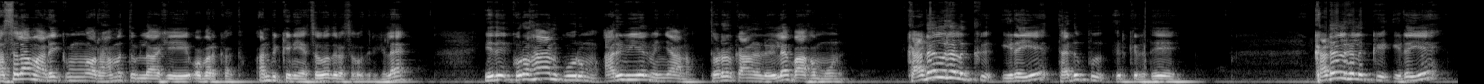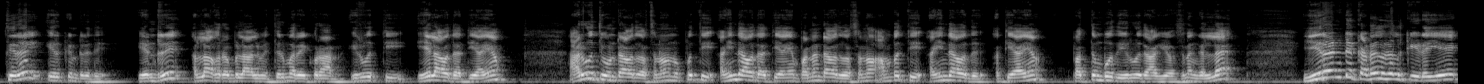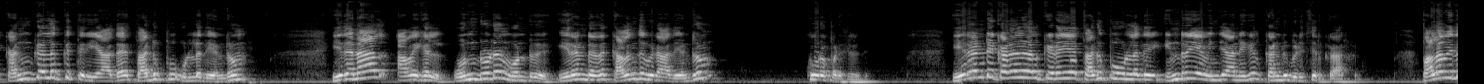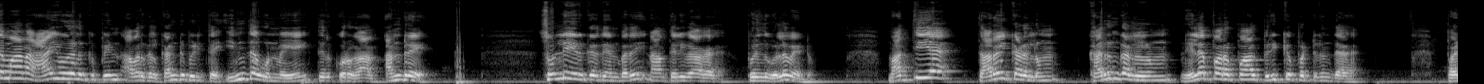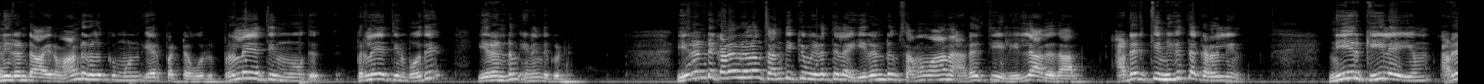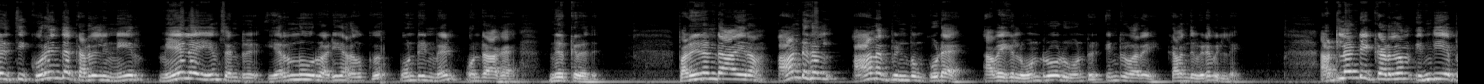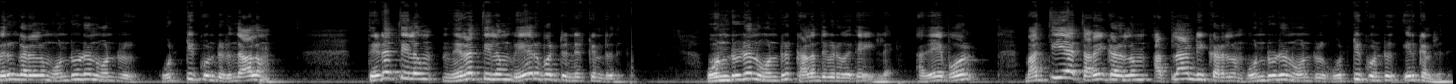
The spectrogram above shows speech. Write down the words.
அஸ்லாம் அலைக்கும் ரஹமத்துல்லாஹி வபர்காத்து. அன்பிக்கினிய சகோதர சகோதரிகளே இது குர்ஹான் கூறும் அறிவியல் விஞ்ஞானம். தொடர் காணொலியில் பாகம் மூணு. கடல்களுக்கு இடையே தடுப்பு இருக்கிறது. கடல்களுக்கு இடையே திரை இருக்கின்றது என்று அல்லாஹ் ரபுல் ஆலமி திருமறை குரான் இருபத்தி ஏழாவது அத்தியாயம் அறுபத்தி ஒன்றாவது வசனம் முப்பத்தி ஐந்தாவது அத்தியாயம் பன்னெண்டாவது வசனம் ஐம்பத்தி ஐந்தாவது அத்தியாயம் பத்தொம்போது இருபது ஆகிய வசனங்களில் இரண்டு கடல்களுக்கு இடையே கண்களுக்கு தெரியாத தடுப்பு உள்ளது என்றும் இதனால் அவைகள் ஒன்றுடன் ஒன்று இரண்டர கலந்து விடாது என்றும் கூறப்படுகிறது. இரண்டு கடல்களுக்கு இடையே தடுப்பு உள்ளதை இன்றைய விஞ்ஞானிகள் கண்டுபிடித்திருக்கிறார்கள். பலவிதமான ஆய்வுகளுக்கு பின் அவர்கள் கண்டுபிடித்த இந்த உண்மையை திருக்குர்கான் அன்றே சொல்லி இருக்கிறது என்பதை நாம் தெளிவாக புரிந்து கொள்ள வேண்டும். மத்திய தரைக்கடலும் கருங்கடலும் நிலப்பரப்பால் பிரிக்கப்பட்டிருந்த பனிரெண்டாயிரம் ஆண்டுகளுக்கு முன் ஏற்பட்ட ஒரு பிரளயத்தின் போது பிரளயத்தின் போது இரண்டும் இணைந்து கொண்டு. இரண்டு கடல்களும் சந்திக்கும் இடத்தில் இரண்டும் சமமான அடர்த்தியில் இல்லாததால் அடர்த்தி மிகுந்த கடலின் நீர் கீழேயும் அடர்த்தி குறைந்த கடலின் நீர் மேலேயும் சென்று இருநூறு அடி அளவுக்கு ஒன்றின் மேல் ஒன்றாக நிற்கிறது. பனிரெண்டாயிரம் ஆண்டுகள் ஆன பின்பும் கூட அவைகள் ஒன்றோடு ஒன்று இன்று வரை கலந்துவிடவில்லை. அட்லாண்டிக் கடலும் இந்திய பெருங்கடலும் ஒன்றுடன் ஒன்று ஒட்டி கொண்டிருந்தாலும் திடத்திலும் நிறத்திலும் வேறுபட்டு நிற்கின்றது. ஒன்றுடன் ஒன்று கலந்து விடுவதே இல்லை. அதேபோல் மத்திய தரைக்கடலும் அட்லாண்டிக் கடலும் ஒன்றுடன் ஒன்று ஒட்டி கொண்டு இருக்கின்றது.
